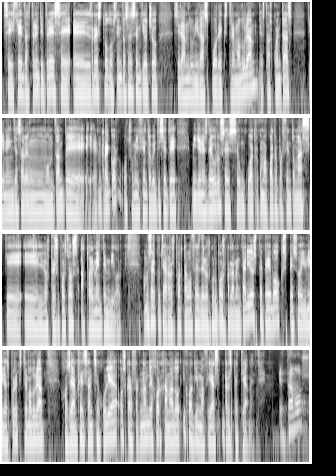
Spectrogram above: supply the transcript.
633, eh, el resto 268 serán de Unidas por Extremadura. Estas cuentas tienen, ya saben, un montante en récord, 8.127 millones de euros, es un 4,4% más que eh, los presupuestos actualmente en vigor. Vamos a escuchar a los portavoces de los grupos parlamentarios PP, Vox, PSOE y Unidas por Extremadura, José Ángel Sánchez Julia, Óscar Fernández, Jorge Amado y Joaquín Macías, respectivamente. Estamos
